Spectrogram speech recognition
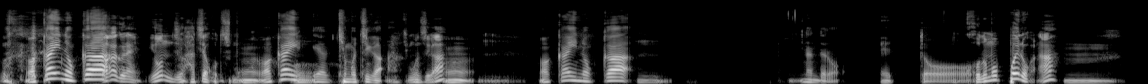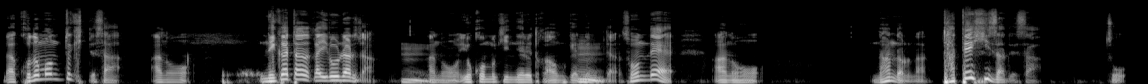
若いのか、若くない ?48 は今年も。うん、若い、うんいや、気持ちが。気持ちが、う。うんん若いのか、うんなんだろう。えっと、子供っぽいのかな？だかうん。ら子供の時ってさ、あの、寝方がいろいろあるじゃん。うん。あの、横向きに寝るとか仰向きに寝るみたいな。そんで、あの、なんだろうな、縦膝でさ、ちょ、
